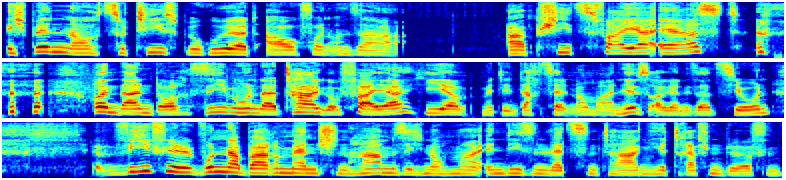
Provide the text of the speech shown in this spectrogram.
Ich bin noch zutiefst berührt auch von unserer Abschiedsfeier erst und dann doch 700 Tage Feier hier mit den Dachzelt normalen Hilfsorganisationen. Wie viele wunderbare Menschen haben sich noch mal in diesen letzten Tagen hier treffen dürfen,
